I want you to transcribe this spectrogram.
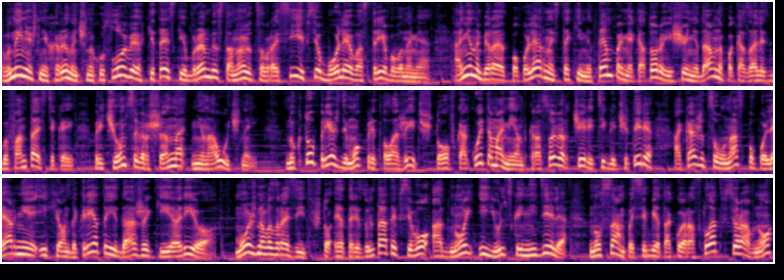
В нынешних рыночных условиях китайские бренды становятся в России все более востребованными. Они набирают популярность такими темпами, которые еще недавно показались бы фантастикой, причем совершенно ненаучной. Но кто прежде мог предположить, что в какой-то момент кроссовер Cherry Tiggo 4 окажется у нас популярнее и Hyundai Creta и даже Kia Rio? Можно возразить, что это результаты всего одной июльской недели, но сам по себе такой расклад все равно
